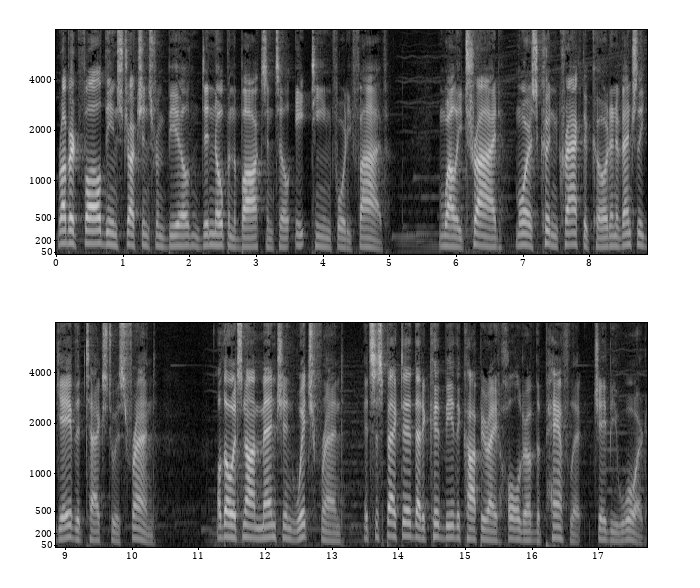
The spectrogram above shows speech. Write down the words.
Robert followed the instructions from Beale and didn't open the box until 1845. And while he tried, Morris couldn't crack the code and eventually gave the text to his friend. Although it's not mentioned which friend, it's suspected that it could be the copyright holder of the pamphlet, J.B. Ward.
